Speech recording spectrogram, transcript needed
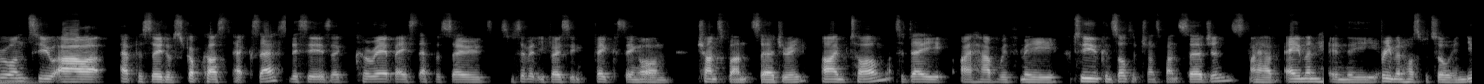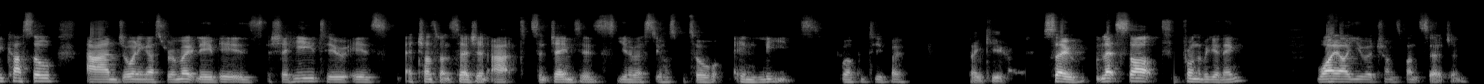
everyone, to our episode of Scrubcast XS. This is a career based episode specifically focusing, focusing on transplant surgery. I'm Tom. Today, I have with me two consultant transplant surgeons. I have Aimen in the Freeman Hospital in Newcastle, and joining us remotely is Shahid, who is a transplant surgeon at St James's University Hospital in Leeds. Welcome to you both. Thank you. So let's start from the beginning. Why are you a transplant surgeon?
